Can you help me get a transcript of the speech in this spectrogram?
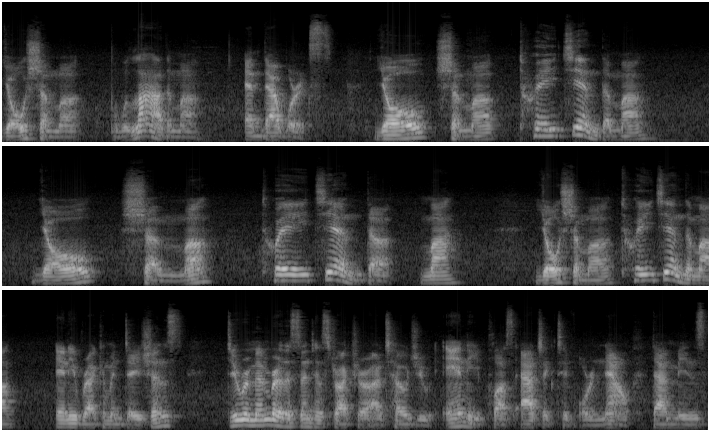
有什么不辣的吗? And that works. 有什么推荐的吗?有什么推荐的吗?有什么推荐的吗? Any recommendations? Do you remember the sentence structure I told you? Any plus adjective or noun. That means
